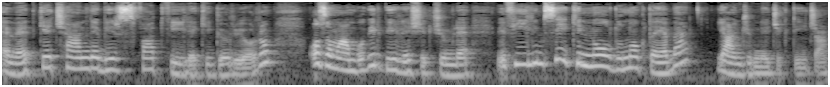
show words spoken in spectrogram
Evet. Geçende bir sıfat fiil eki görüyorum. O zaman bu bir birleşik cümle. Ve fiilimsi ekinin olduğu noktaya ben yan cümlecik diyeceğim.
